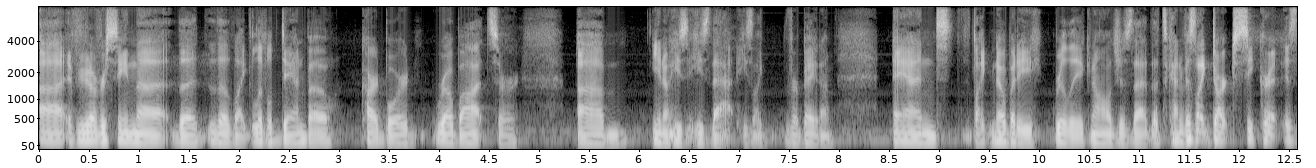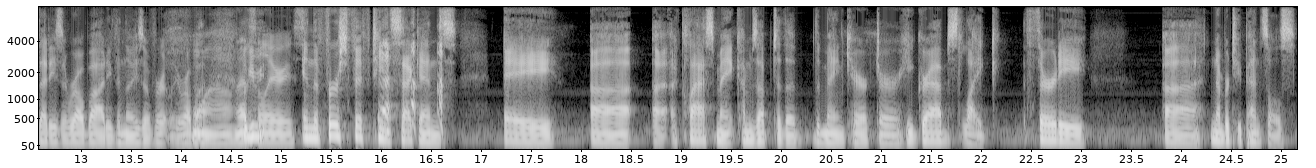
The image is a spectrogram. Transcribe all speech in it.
Uh, if you've ever seen the the the like little Danbo cardboard robots or um, you know he's he's that he's like verbatim and like nobody really acknowledges that. That's kind of his like dark secret is that he's a robot even though he's overtly a robot. Wow, that's hilarious. in the first 15 seconds a uh, a a classmate comes up to the the main character. He grabs like 30 uh number 2 pencils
